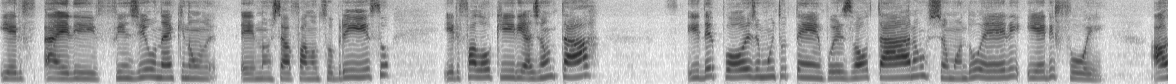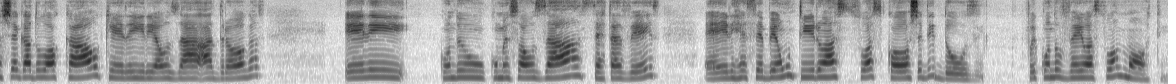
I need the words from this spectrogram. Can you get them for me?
E ele, aí ele fingiu né, que não, ele não estava falando sobre isso. E ele falou que iria jantar. E depois de muito tempo eles voltaram chamando ele e ele foi. Ao chegar do local que ele iria usar a drogas, ele, quando começou a usar, certa vez, é, ele recebeu um tiro nas suas costas de 12. Foi quando veio a sua morte.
